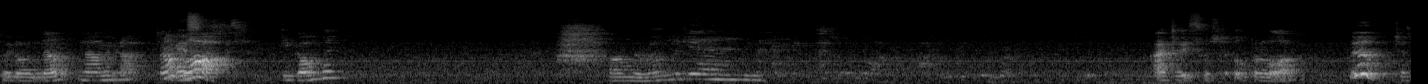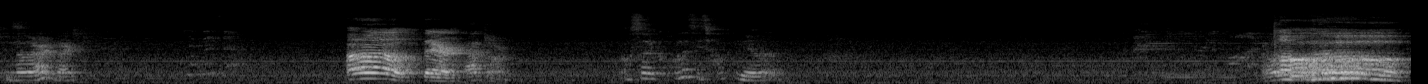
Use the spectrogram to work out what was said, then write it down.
Do I go in? No? No, maybe not. They're all blocked. Keep going then. On the road again. I Actually, switch to open lock. Ooh, just Another artifact. Oh, there. That door. I was like, what is he talking about? Oh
